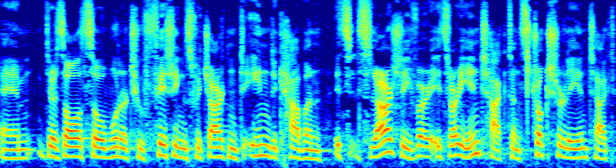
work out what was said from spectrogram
Um, there's also one or two fittings which aren't in the cabin. It's, it's largely very, it's very intact and structurally intact,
